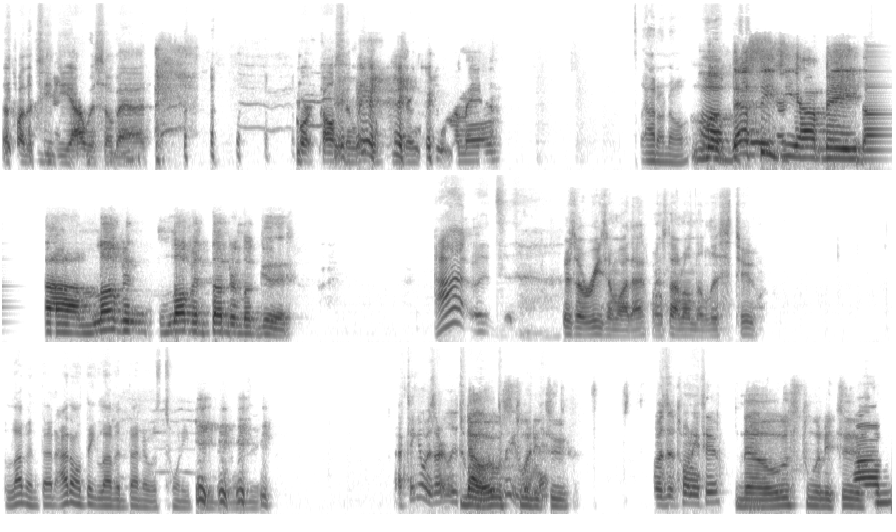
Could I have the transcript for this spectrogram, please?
That's why the CGI was so bad. Court costing legal fees my man. I don't know. Look, Uh, that CGI made uh, uh, Love and Love and Thunder look good. I There's a reason why that one's not on the list too. Love and Thunder. I don't think Love and Thunder was twenty three. I think it was early 23. no, it was wasn't 22. Was it 22? No, it was 22. Um,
